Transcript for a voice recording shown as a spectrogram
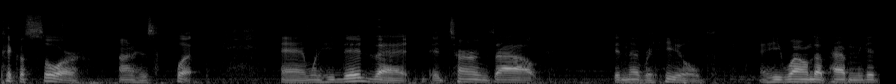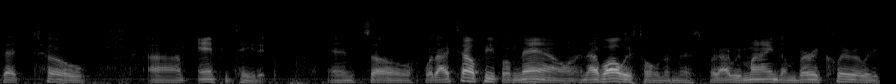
pick a sore on his foot. And when he did that, it turns out it never healed. And he wound up having to get that toe um, amputated. And so, what I tell people now, and I've always told them this, but I remind them very clearly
